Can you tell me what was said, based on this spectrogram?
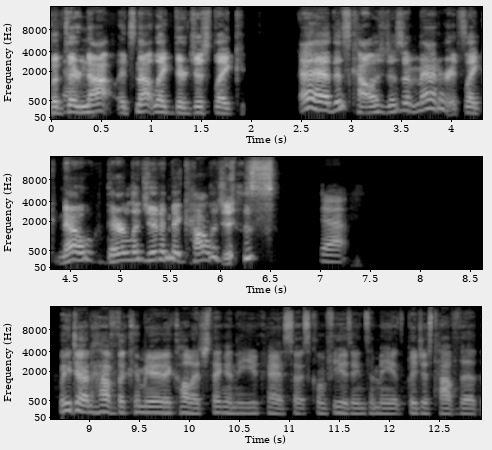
But Yeah. they're not. It's not like they're just like, eh, this college doesn't matter. It's like no, they're legitimate colleges. Yeah. We don't have the community college thing in the UK, so it's confusing to me. We just have the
